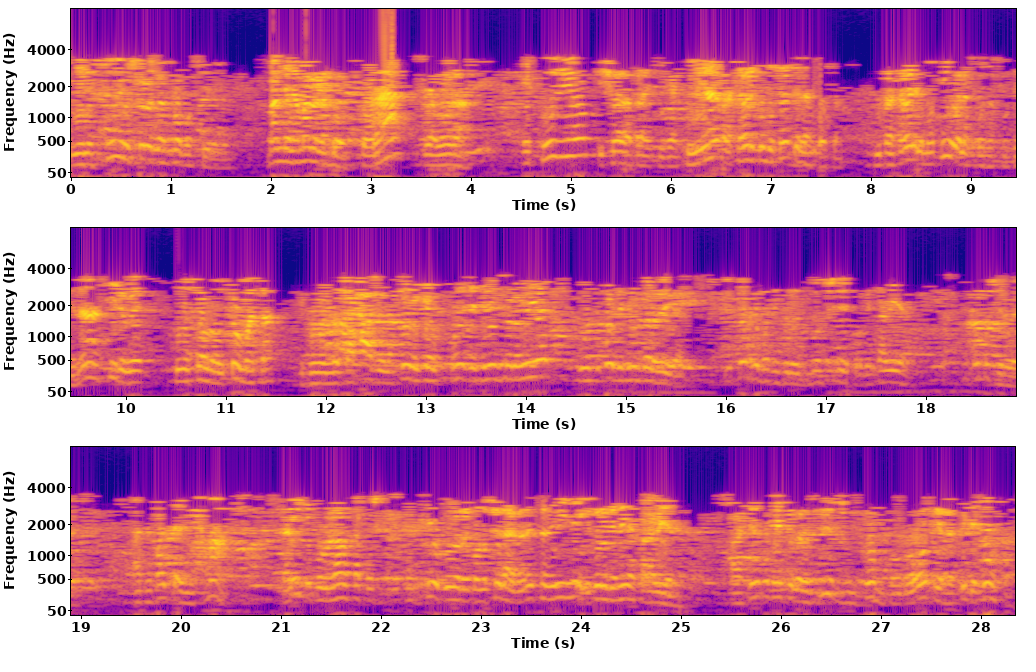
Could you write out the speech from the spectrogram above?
Y el estudio solo tampoco sirve. Van de la mano las dos, Torah y Abodá. Estudio y llevar a la práctica. Estudiar para saber cómo se hacen las cosas. Y para saber el motivo de las cosas. Porque nada sirve que uno sea un autómata y como los papás de la que puede tener todos los días, uno se puede tener todos los días. ¿Y por qué? No sé, porque está bien. ¿Cómo sirve? Hace falta el Mishma. También que por un lado está positivo que uno reconoció la grandeza divina y que todo lo que diga para bien. Si no te que con el estudio es un tonto, un robot que repite cosas.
